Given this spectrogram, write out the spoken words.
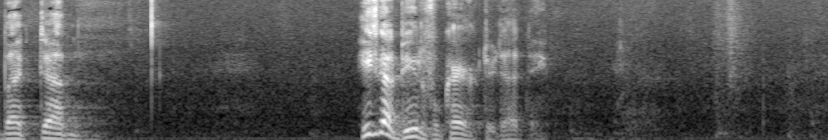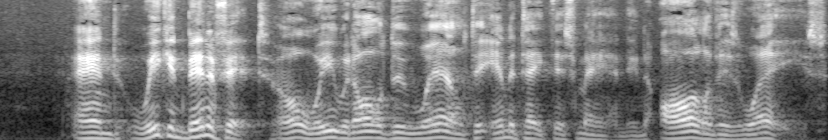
But um, he's got a beautiful character, doesn't he? And we can benefit. Oh, we would all do well to imitate this man in all of his ways.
